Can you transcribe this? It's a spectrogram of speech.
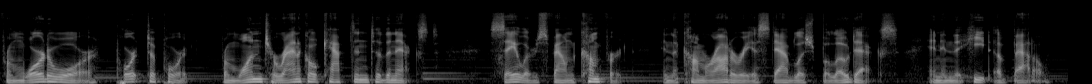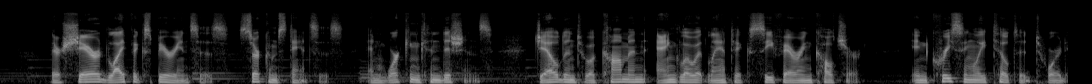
from war to war, port to port, from one tyrannical captain to the next, sailors found comfort in the camaraderie established below decks and in the heat of battle. Their shared life experiences, circumstances, and working conditions gelled into a common Anglo Atlantic seafaring culture, increasingly tilted toward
